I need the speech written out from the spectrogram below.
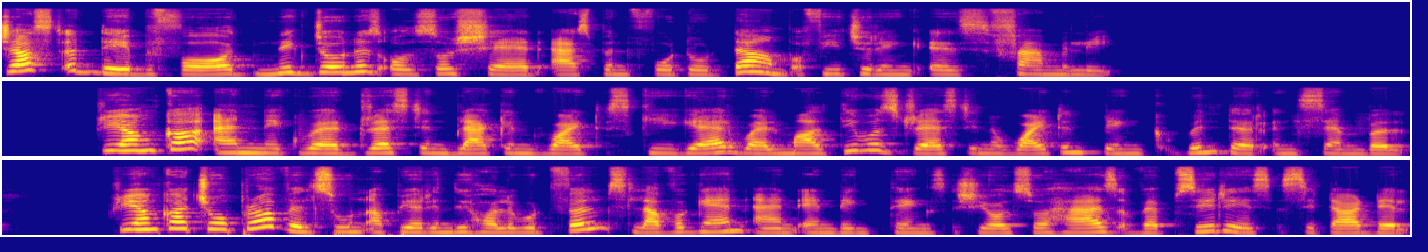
Just a day before, Nick Jonas also shared Aspen photo dump featuring his family. Priyanka and Nick were dressed in black and white ski gear, while Malti was dressed in a white and pink winter ensemble. Priyanka Chopra will soon appear in the Hollywood films Love Again and Ending Things. She also has a web series Citadel.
